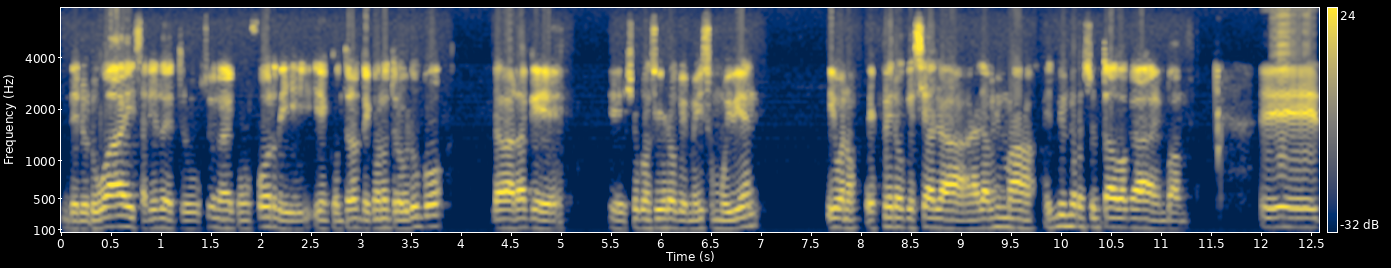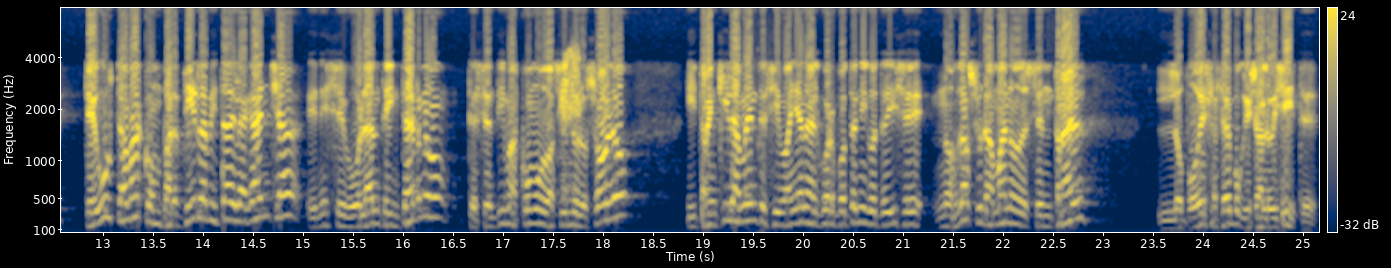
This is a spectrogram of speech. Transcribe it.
del Uruguay, salir de tu zona de confort y, encontrarte con otro grupo. La verdad que yo considero que me hizo muy bien. Y bueno, espero que sea la, la misma, el mismo resultado acá en BAM. Eh, ¿Te gusta más compartir la mitad de la cancha en ese volante interno? ¿Te sentís más cómodo haciéndolo solo? Y tranquilamente, si mañana el cuerpo técnico te dice, nos das una mano de central, lo podés hacer porque ya lo hiciste.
